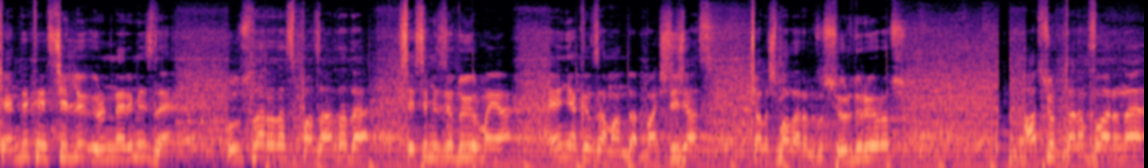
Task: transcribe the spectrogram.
Kendi tescilli ürünlerimizle uluslararası pazarda da sesimizi duyurmaya en yakın zamanda başlayacağız. Çalışmalarımızı sürdürüyoruz. Hasyurt Tarım Fuarı'na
